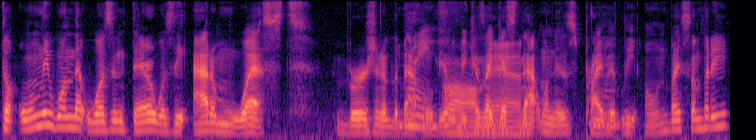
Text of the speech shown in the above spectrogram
The only one that wasn't there was the Adam West version of the Nice. Batmobile Oh, because I guess that one is privately owned by somebody.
